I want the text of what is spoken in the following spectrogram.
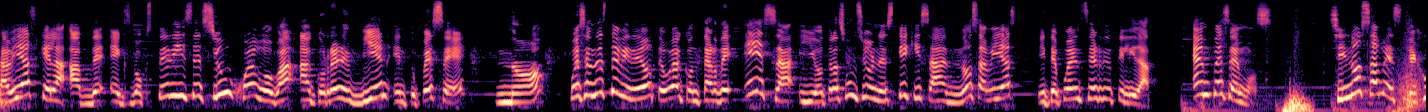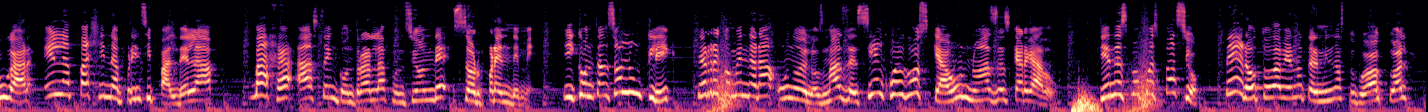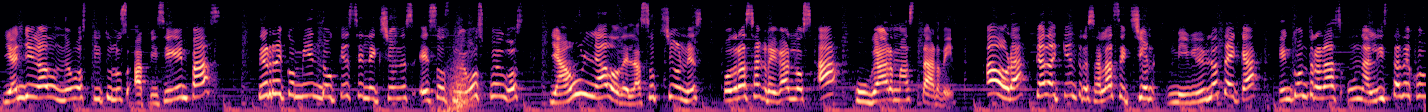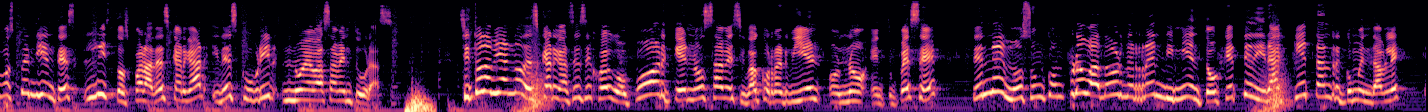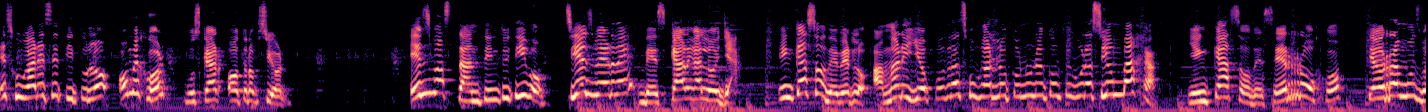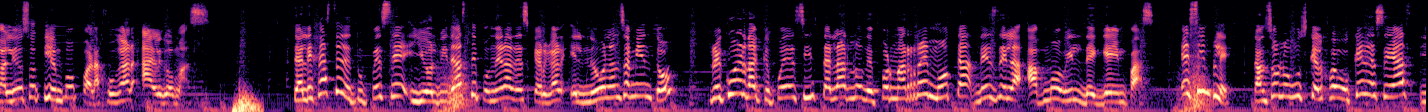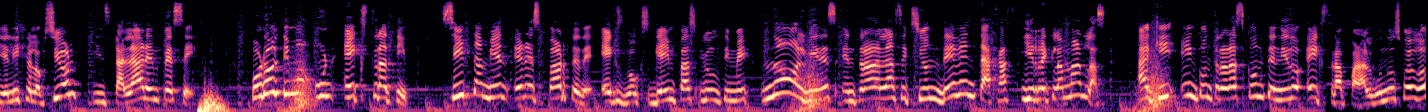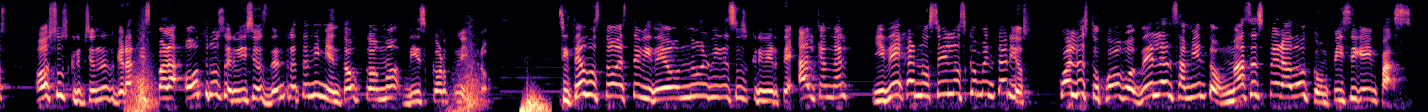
¿Sabías que la app de Xbox te dice si un juego va a correr bien en tu PC? ¿No? Pues en este video te voy a contar de esa y otras funciones que quizá no sabías y te pueden ser de utilidad. ¡Empecemos! Si no sabes qué jugar, en la página principal de la app, baja hasta encontrar la función de Sorpréndeme y con tan solo un clic te recomendará uno de los más de 100 juegos que aún no has descargado. Tienes poco espacio, pero todavía no terminas tu juego actual y han llegado nuevos títulos a PC Game Pass. Te recomiendo que selecciones esos nuevos juegos y a un lado de las opciones podrás agregarlos a Jugar más tarde. Ahora, cada que entres a la sección Mi Biblioteca, encontrarás una lista de juegos pendientes listos para descargar y descubrir nuevas aventuras. Si todavía no descargas ese juego porque no sabes si va a correr bien o no en tu PC, tenemos un comprobador de rendimiento que te dirá qué tan recomendable es jugar ese título o mejor, buscar otra opción. Es bastante intuitivo. Si es verde, descárgalo ya. En caso de verlo amarillo, podrás jugarlo con una configuración baja. Y en caso de ser rojo, te ahorramos valioso tiempo para jugar algo más. ¿Te alejaste de tu PC y olvidaste poner a descargar el nuevo lanzamiento? Recuerda que puedes instalarlo de forma remota desde la app móvil de Game Pass. Es simple, tan solo busca el juego que deseas y elige la opción Instalar en PC. Por último, un extra tip. Si también eres parte de Xbox Game Pass Ultimate, no olvides entrar a la sección de ventajas y reclamarlas. Aquí encontrarás contenido extra para algunos juegos o suscripciones gratis para otros servicios de entretenimiento como Discord Nitro. Si te gustó este video, no olvides suscribirte al canal y déjanos en los comentarios cuál es tu juego de lanzamiento más esperado con PC Game Pass.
